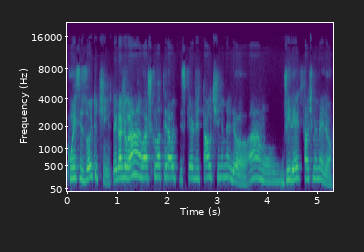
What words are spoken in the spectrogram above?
com esses oito times. Pegar e jogar, ah, eu acho que o lateral esquerdo de tal time é melhor. Ah, o direito de tal time é melhor.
